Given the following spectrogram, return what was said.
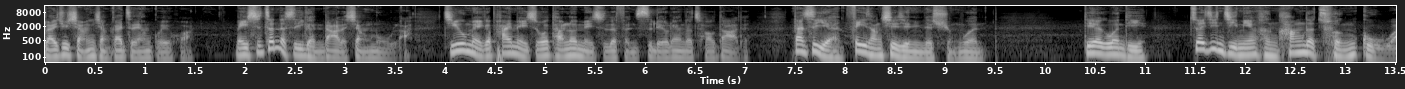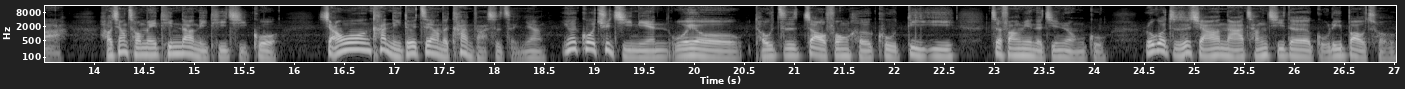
来去想一想该怎样规划。美食真的是一个很大的项目啦，几乎每个拍美食或谈论美食的粉丝流量都超大的。但是也非常谢谢你的询问。第二个问题，最近几年很夯的存股啊，好像从没听到你提起过，想问问看你对这样的看法是怎样？因为过去几年我有投资兆丰、合库、第一这方面的金融股，如果只是想要拿长期的股利报酬，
